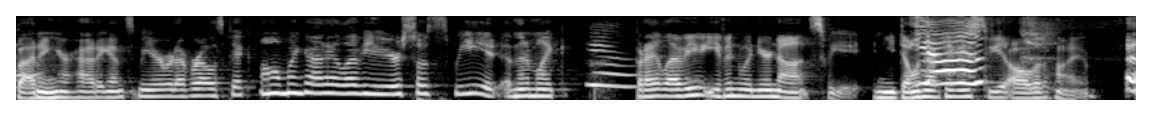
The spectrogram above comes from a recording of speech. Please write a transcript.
butting her head against me or whatever. I'll just be like, oh my god, I love you. You're so sweet. And then I'm like, yeah. but I love you even when you're not sweet, and you don't have to be sweet all the time.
